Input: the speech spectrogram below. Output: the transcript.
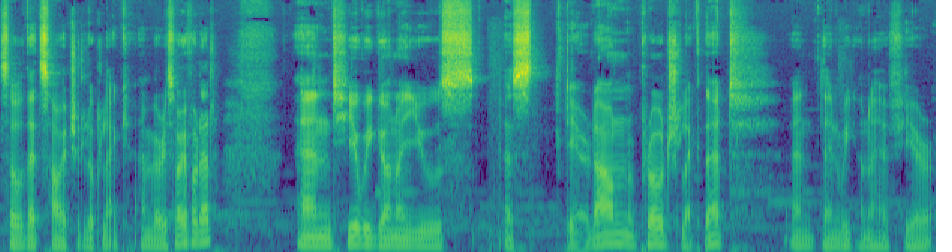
So that's how it should look like. I'm very sorry for that. And here we're gonna use a stair down approach like that. And then we're gonna have here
